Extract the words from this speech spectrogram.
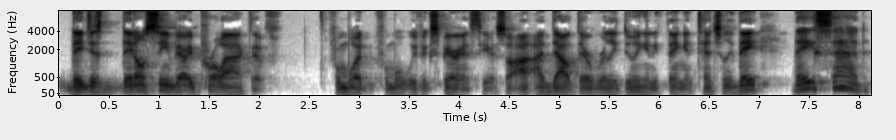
they just they don't seem very proactive from what from what we've experienced here. So I, I doubt they're really doing anything intentionally. They they said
